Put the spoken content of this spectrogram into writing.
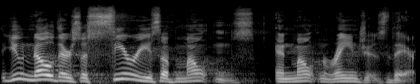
you know there's a series of mountains and mountain ranges there.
